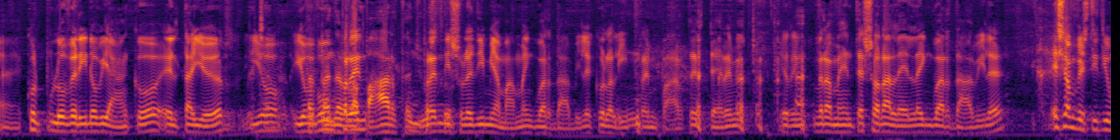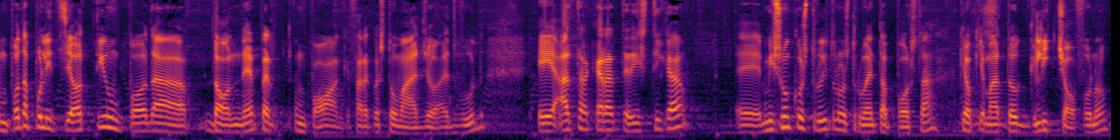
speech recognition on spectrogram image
eh, col pulloverino bianco e il tailleur. Io, certo, io avevo un, prend- parte, un prendisole di mia mamma inguardabile, con la litra in parte, il termine, ero veramente sorellella inguardabile. E siamo vestiti un po' da poliziotti, un po' da donne, per un po' anche fare questo omaggio a Ed Wood. E altra caratteristica, eh, mi sono costruito uno strumento apposta che ho chiamato gliciofono.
